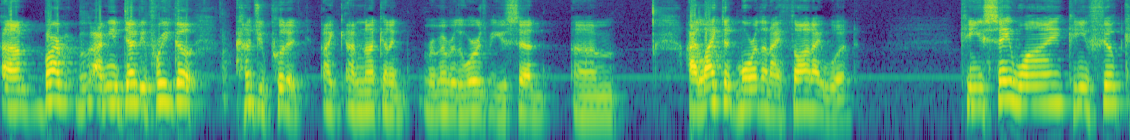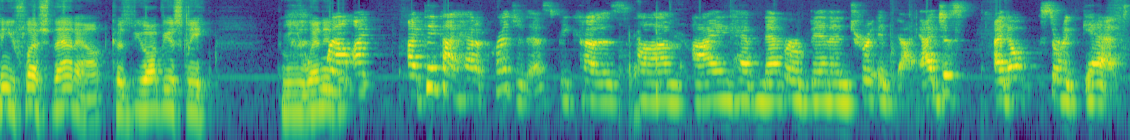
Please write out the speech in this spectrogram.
um, Barb, I mean, Debbie, before you go, how'd you put it? I, I'm not going to remember the words, but you said, um, I liked it more than I thought I would. Can you say why? Can you feel? Can you flesh that out? Because you obviously, I mean, you went into. Well, I, I think I had a prejudice because um, I have never been intrigued. I I just, I don't sort of get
